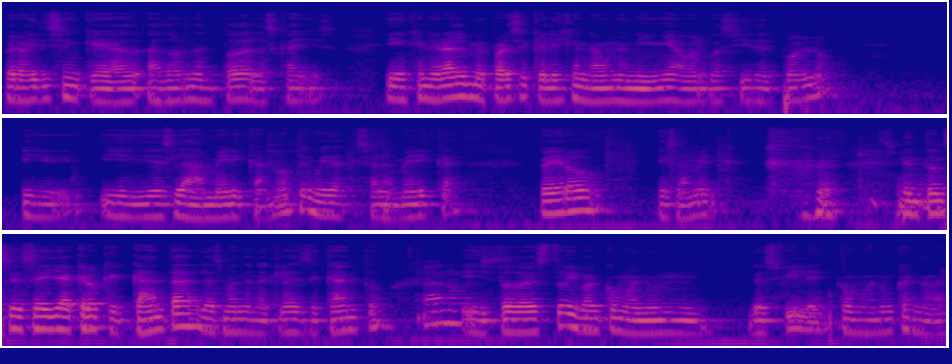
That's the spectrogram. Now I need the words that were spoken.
pero ahí dicen que adornan todas las calles. Y en general me parece que eligen a una niña o algo así del pueblo. Y, y es la América, no tengo idea que sea la América pero es la América. Entonces ella creo que canta, las mandan a clases de canto ah, y todo esto y van como en un desfile, como en un carnaval,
